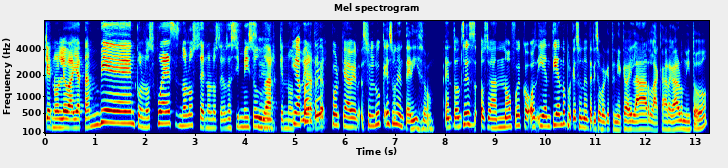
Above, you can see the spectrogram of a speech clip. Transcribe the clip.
Que no le vaya tan bien con los jueces, no lo sé, no lo sé, o sea, sí me hizo Sí. dudar que no y aparte, porque, a ver, su look es un enterizo. Entonces, o sea, no fue... co- y entiendo por qué es un enterizo, porque tenía que bailar, la cargaron y todo.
